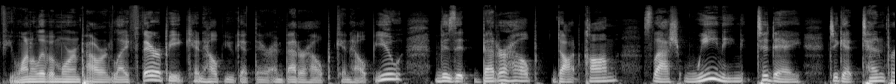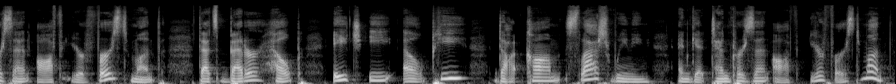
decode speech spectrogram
if you want to live a more empowered life, therapy can help you get there and BetterHelp can help you. Visit betterhelp.com slash weaning today to get 10% off your first month. That's betterhelp, H-E-L-P dot com slash weaning and get 10% off your first month.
